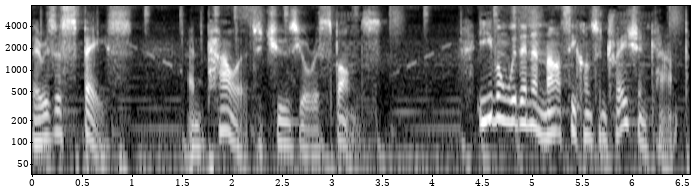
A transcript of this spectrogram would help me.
there is a space and power to choose your response. Even within a Nazi concentration camp,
